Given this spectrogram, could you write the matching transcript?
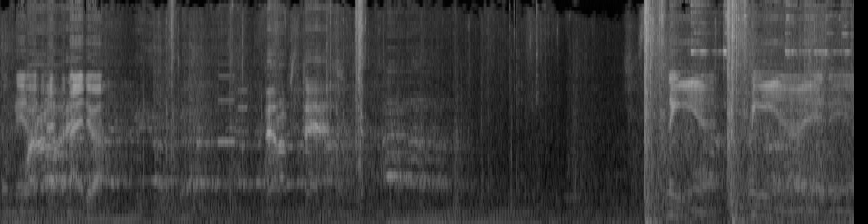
ตรงนี้เราใช้ภายในดีกว่า They're upstairs. นี่ไงนี่ไงนี่ไง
